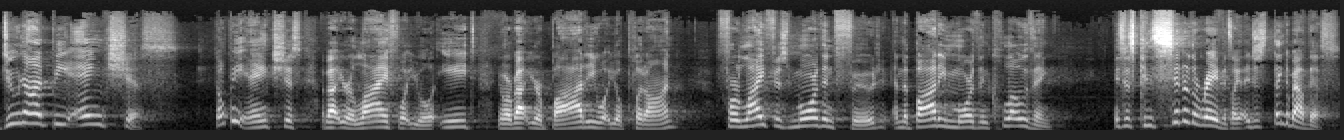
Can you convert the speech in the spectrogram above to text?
do not be anxious. Don't be anxious about your life, what you will eat, nor about your body, what you'll put on. For life is more than food, and the body more than clothing. He says, Consider the ravens. Like, just think about this.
